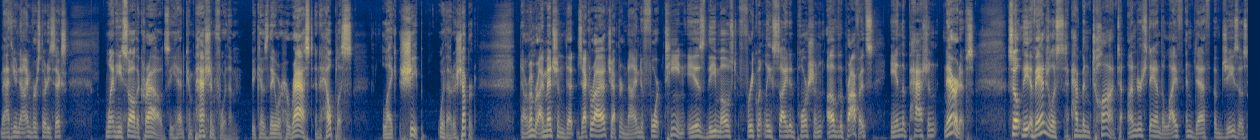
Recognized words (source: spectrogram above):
Matthew 9, verse 36, when he saw the crowds, he had compassion for them because they were harassed and helpless like sheep without a shepherd. Now remember, I mentioned that Zechariah chapter 9 to 14 is the most frequently cited portion of the prophets in the Passion narratives. So the evangelists have been taught to understand the life and death of Jesus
